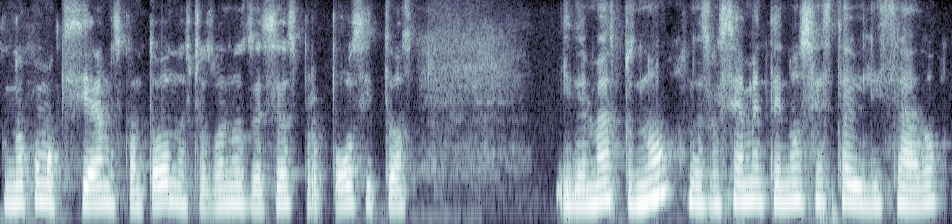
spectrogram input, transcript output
no como quisiéramos con todos nuestros buenos deseos, propósitos y demás, pues no, desgraciadamente no se ha estabilizado.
